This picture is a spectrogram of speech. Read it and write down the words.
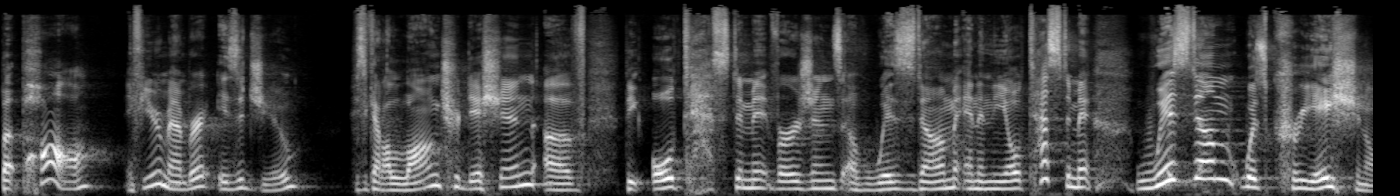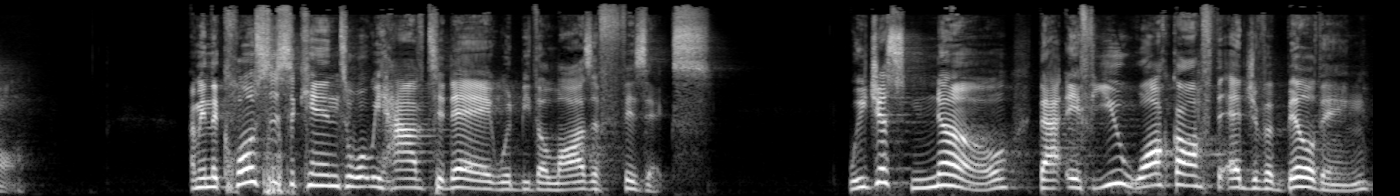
But Paul, if you remember, is a Jew. He's got a long tradition of the Old Testament versions of wisdom. And in the Old Testament, wisdom was creational. I mean, the closest akin to what we have today would be the laws of physics. We just know that if you walk off the edge of a building,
